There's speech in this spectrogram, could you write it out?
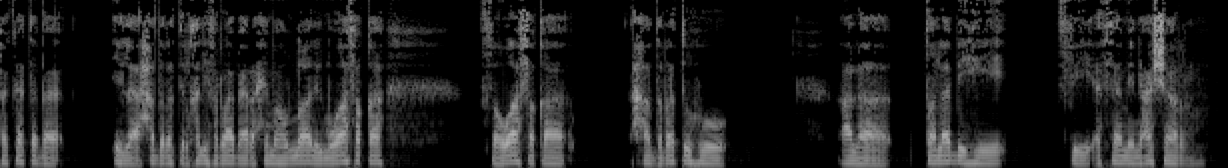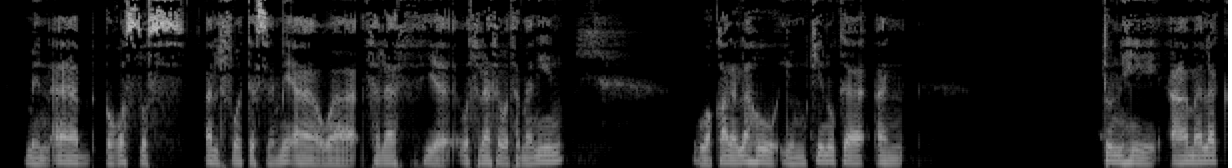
فكتب إلى حضرة الخليفة الرابع رحمه الله للموافقة فوافق حضرته على طلبه في الثامن عشر من آب أغسطس 1983 وقال له يمكنك أن تنهي عملك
